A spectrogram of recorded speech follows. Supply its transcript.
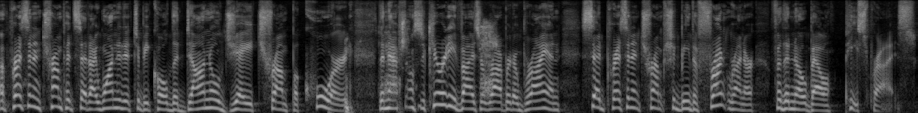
uh, President Trump had said, I wanted it to be called the Donald Donald J. Trump Accord. The National Security Advisor, Robert O'Brien, said President Trump should be the frontrunner for the Nobel Peace Prize.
